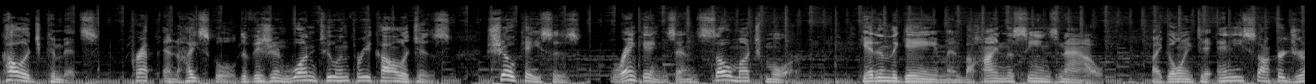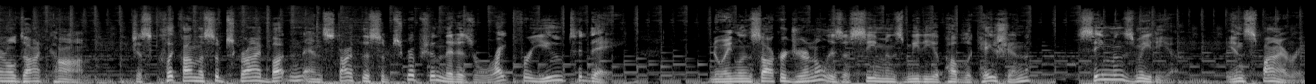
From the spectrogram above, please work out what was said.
college commits, prep and high school, Division 1, 2, and 3 colleges, showcases, rankings, and so much more. Get in the game and behind the scenes now by going to AnySoccerJournal.com. Just click on the subscribe button and start the subscription that is right for you today. New England Soccer Journal is a Seamans Media publication. Seamans Media, inspiring,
